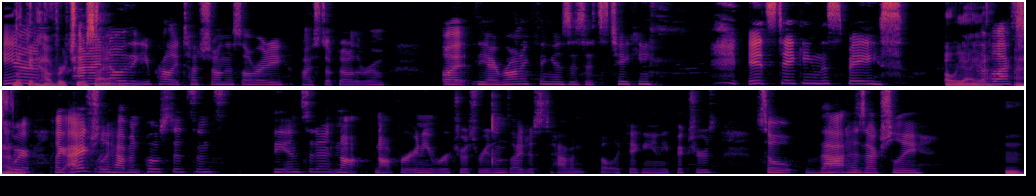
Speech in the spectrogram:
Yeah, Look at how virtuous and I I know am. that you probably touched on this already. I stepped out of the room, but the ironic thing is, is it's taking, it's taking the space oh yeah, yeah. the black I square. Like I actually haven't posted since the incident, not not for any virtuous reasons. I just haven't felt like taking any pictures. So that has actually Mm.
